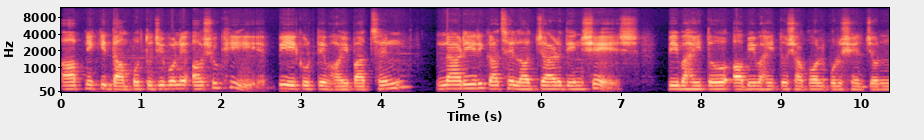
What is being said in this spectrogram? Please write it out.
আপনি কি দাম্পত্য জীবনে অসুখী? বিয়ে করতে ভয় পাচ্ছেন? নারীর কাছে লজ্জার দিন শেষ? বিবাহিত, অবিবাহিত সকল পুরুষের জন্য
